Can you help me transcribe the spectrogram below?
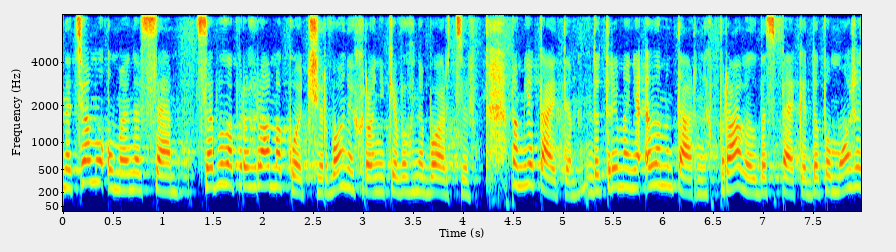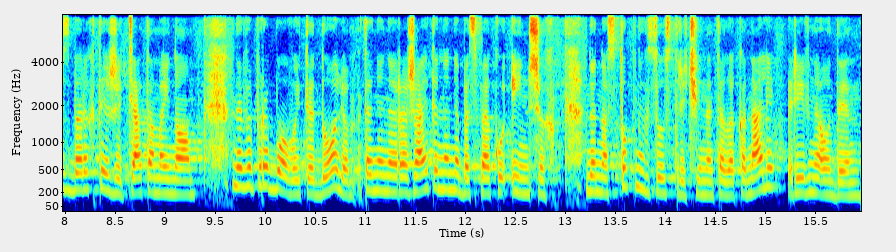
На цьому у мене все. Це була програма Код червоний хроніки вогнеборців. Пам'ятайте, дотримання елементарних правил безпеки допоможе зберегти життя та майно. Не випробовуйте долю та не наражайте на небезпеку інших. До наступних зустрічей на телеканалі Рівне 1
